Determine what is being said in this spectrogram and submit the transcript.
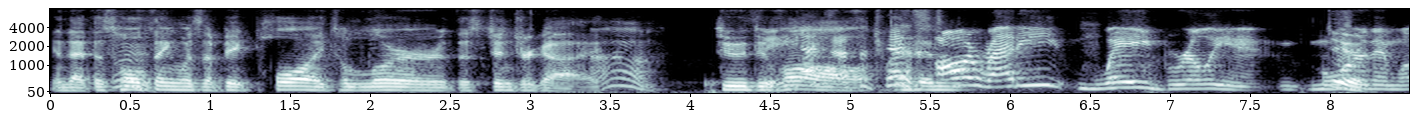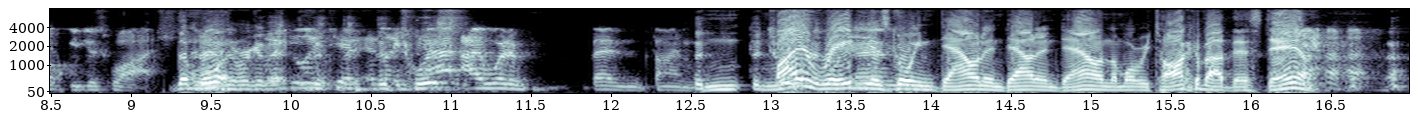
and that this whole Hmm. thing was a big ploy to lure this ginger guy Oh, to See, Duval. that's- that's a twist. and That's then- already way brilliant, more Dude. than what we just watched. The more- then were gonna- literally the- the like twist- that, I would have been fine with. The- the My twist at the rating is going down and down and down the more we talk about this. Damn.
